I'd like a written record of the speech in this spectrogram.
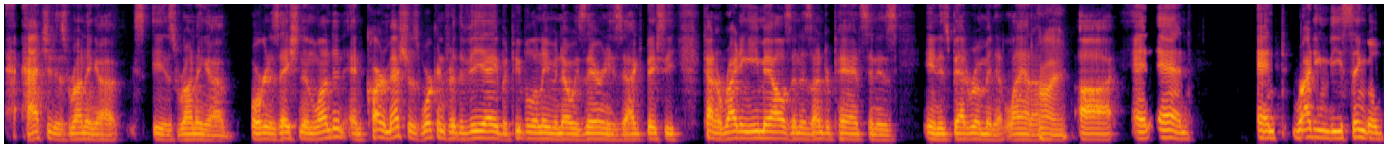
Hatchett is running a is running a organization in London, and Carter Mecher is working for the VA, but people don't even know he's there, and he's basically kind of writing emails in his underpants in his in his bedroom in Atlanta, right. uh, and and and writing these single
